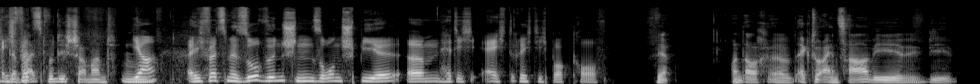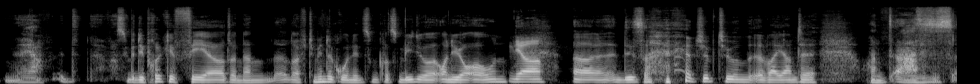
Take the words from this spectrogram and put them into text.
ich der bleibt wirklich charmant. Mhm. Ja, ich würde es mir so wünschen, so ein Spiel, ähm, hätte ich echt richtig Bock drauf. Ja. Und auch äh, Ecto 1A, wie, wie, ja, was über die Brücke fährt und dann äh, läuft im Hintergrund in diesem kurzen Video On Your Own, Ja, äh, in dieser Chiptune-Variante. Und ah, das ist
